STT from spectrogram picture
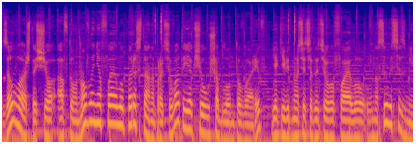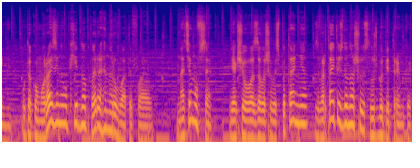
Зауважте, що автооновлення файлу перестане працювати, якщо у шаблон товарів, які відносяться до цього файлу, вносилися зміни. У такому разі необхідно перегенерувати файл. На цьому все. Якщо у вас залишились питання, звертайтесь до нашої служби підтримки.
